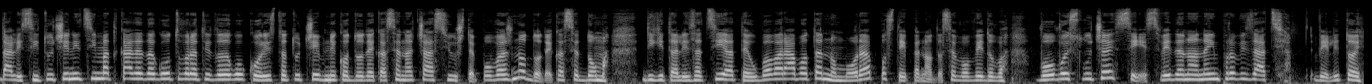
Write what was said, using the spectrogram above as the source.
Дали сите ученици имат каде да го отворат и да го користат учебникот додека се на час и уште поважно додека се дома. Дигитализацијата е убава работа, но мора постепено да се воведува. Во овој случај се е сведено на импровизација вели тој.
